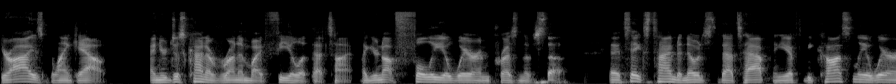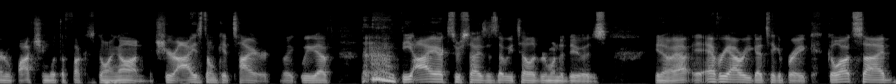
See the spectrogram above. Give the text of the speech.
Your eyes blank out, and you're just kind of running by feel at that time. Like you're not fully aware and present of stuff. And it takes time to notice that that's happening. You have to be constantly aware and watching what the fuck is going on. Make sure your eyes don't get tired. Like we have the eye exercises that we tell everyone to do is, you know, every hour you got to take a break, go outside,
